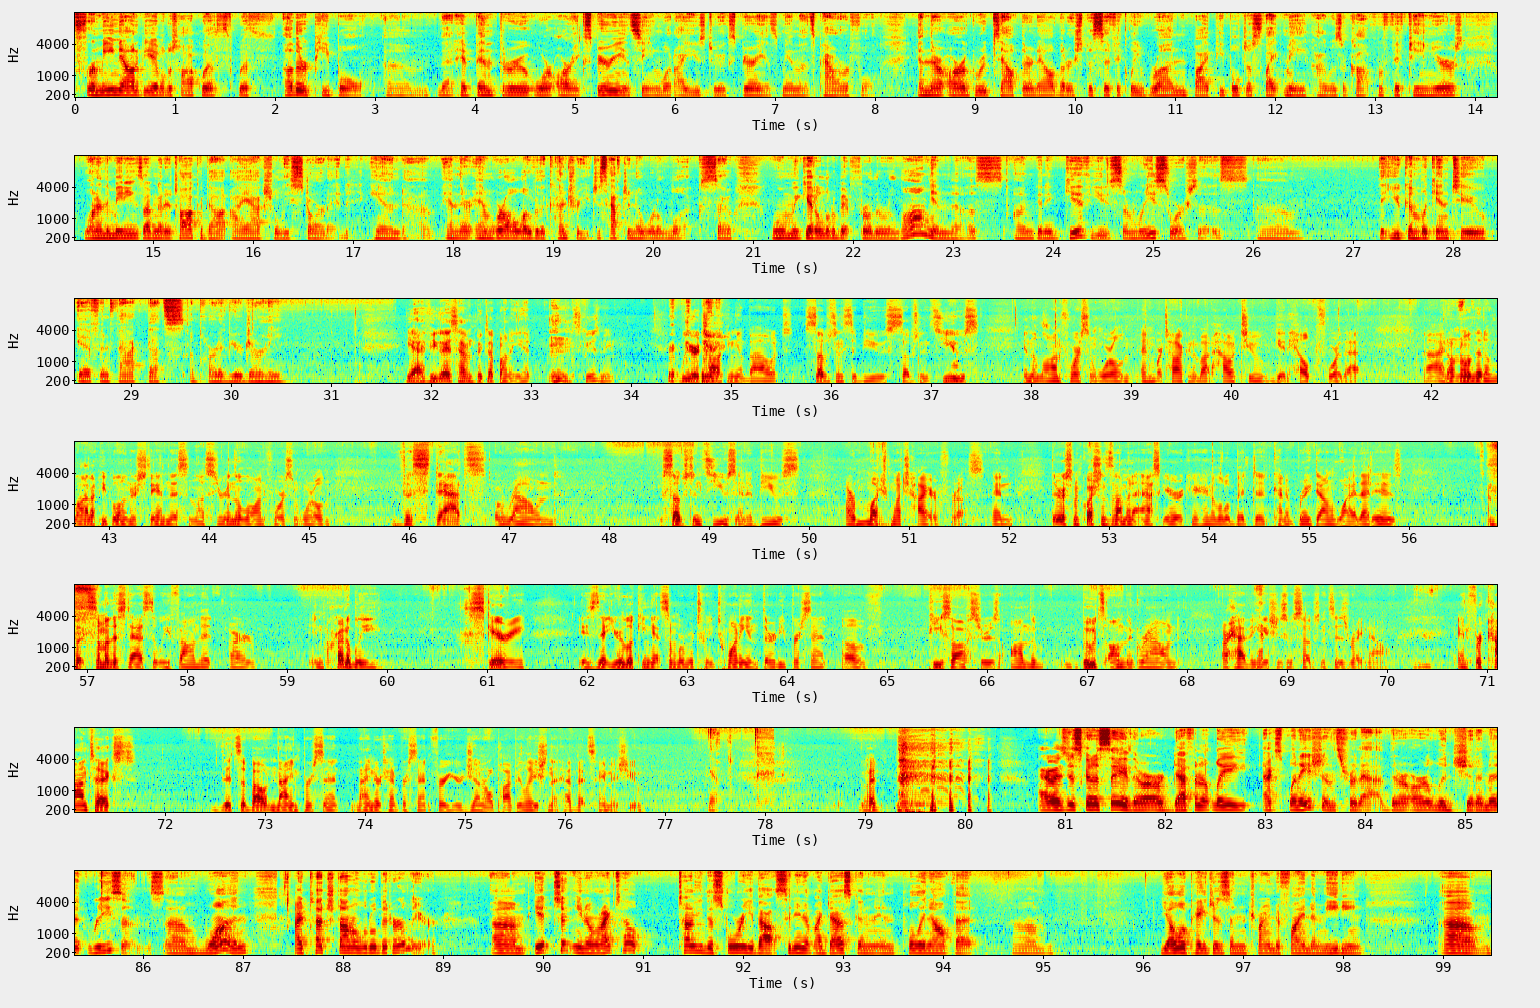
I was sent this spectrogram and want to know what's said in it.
for me now to be able to talk with with other people um, that have been through or are experiencing what I used to experience, man, that's powerful. And there are groups out there now that are specifically run by people just like me. I was a cop for 15 years. One of the meetings I'm going to talk about, I actually started, and uh, and there and we're all over the country. You just have to know where to look. So when we get a little bit further along in this, I'm going to give you some resources. Um, that you can look into if in fact that's a part of your journey. Yeah, if you guys haven't picked up on it yet, excuse me. We are talking about substance abuse, substance use in the law enforcement world, and we're talking about how to get help for that. Uh, I don't know that a lot of people understand this unless you're in the law enforcement world. The stats around substance use and abuse are much, much higher for us. And there are some questions that I'm going to ask Eric here in a little bit to kind of break down why that is. But some of the stats that we found that are incredibly scary is that you're looking at somewhere between 20 and 30 percent of peace officers on the boots on the ground are having issues with substances right now. Yeah. And for context, it's about 9%, 9 or 10% for your general population that had that same issue. Yeah. Go ahead. I was just going to say there are definitely explanations for that. There are legitimate reasons. Um, one, I touched on a little bit earlier. Um, it took, you know, when I tell tell you the story about sitting at my desk and, and pulling out that um, yellow pages and trying to find a meeting, um,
